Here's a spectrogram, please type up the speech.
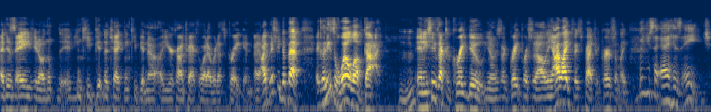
at his age, you know, the, the, if you can keep getting a check and keep getting a, a year contract or whatever, that's great. And I wish him the best because he's a well-loved guy, hmm and he seems like a great dude. You know, he's a great personality. I like Fitzpatrick personally. But you say at his age.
